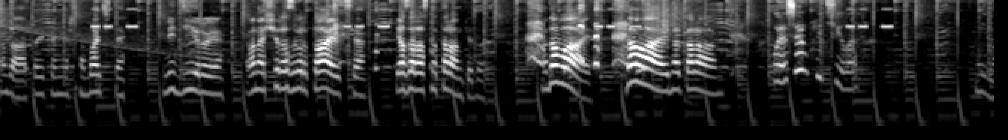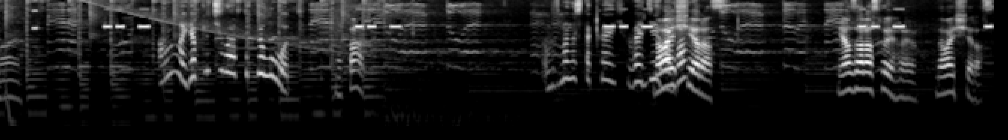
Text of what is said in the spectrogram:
Ну да, той, звісно, бачите, лідірує. Вона ще розвертається. Я зараз на таран піду. Ну давай, давай на таран. Ой, а що я включила? Не знаю. А, я включила автопілот. Ну так. З мене ж такий воділа. Давай ба- ще раз. Я зараз виграю. Давай ще раз.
